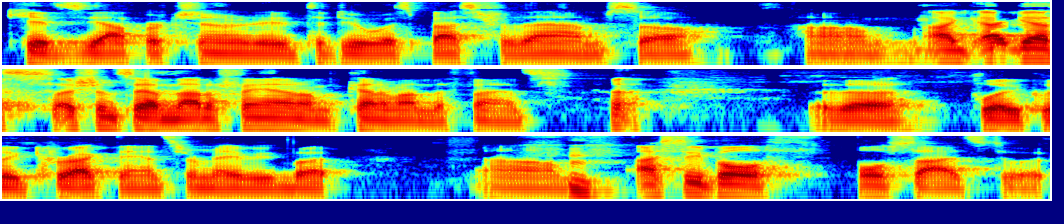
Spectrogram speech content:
kids the opportunity to do what's best for them. So um, I, I, guess I shouldn't say I'm not a fan. I'm kind of on the fence. the politically correct answer, maybe, but um, I see both both sides to it.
